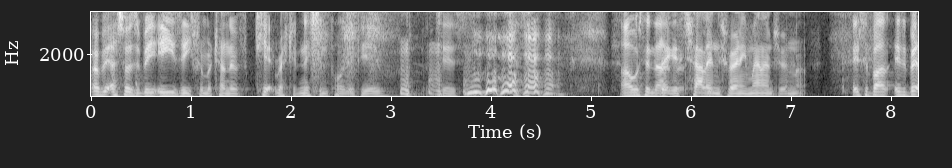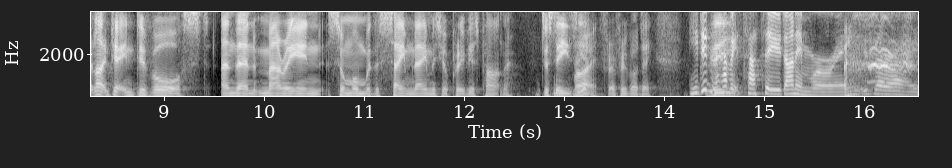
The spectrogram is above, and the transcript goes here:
I mean, I suppose it'd be easy from a kind of kit recognition point of view, which is. which is- I always think that Biggest challenge for any manager, isn't it? It's about it's a bit like getting divorced and then marrying someone with the same name as your previous partner. Just easier Right. for everybody. He didn't The- have it tattooed on him, Rory. He's all right.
